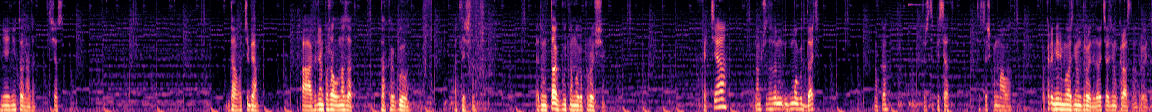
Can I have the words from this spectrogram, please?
Мне не то надо. Сейчас. Да, вот тебя. А, вернем, пожалуй, назад. Так, как было. Отлично. Я думаю, так будет намного проще. Хотя, нам что-то могут дать. Ну-ка. 350. Это слишком мало. По крайней мере, мы возьмем дроида. Давайте возьмем красного дроида.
